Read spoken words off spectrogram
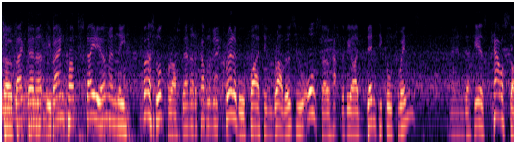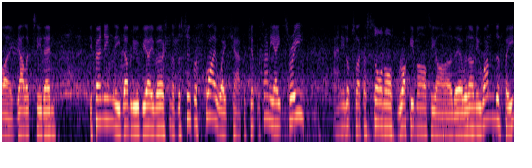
So back then at the Bangkok Stadium and the first look for us then at a couple of incredible fighting brothers who also happen to be identical twins. And uh, here's Khaosai Galaxy then defending the WBA version of the Super Flyweight Championship. It's only 8-3 and he looks like a sawn-off Rocky Marciano there with only one defeat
